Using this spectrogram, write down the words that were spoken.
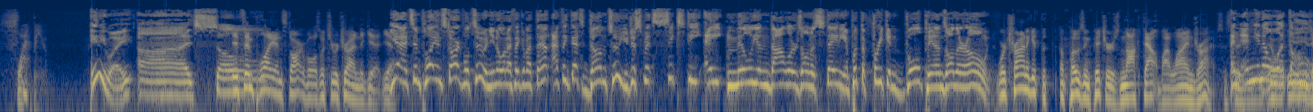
slap you. Anyway, uh, so It's in play in Starkville is what you were trying to get. Yeah. Yeah, it's in play in Starkville too. And you know what I think about that? I think that's dumb too. You just spent sixty-eight million dollars on a stadium. Put the freaking bullpens on their own. We're trying to get the opposing pitchers knocked out by line drives. It's And the- and you know what? The whole, to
